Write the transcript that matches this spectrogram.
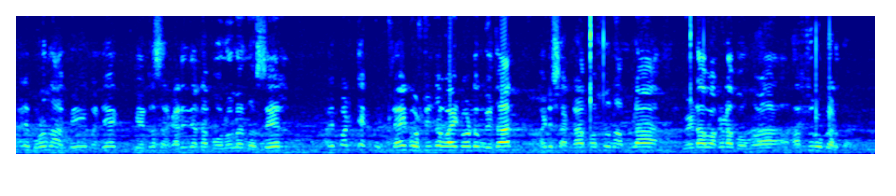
आणि म्हणून आम्ही म्हणजे केंद्र सरकारने त्यांना बोलवलं नसेल आणि पण ते कुठल्याही गोष्टीचं वाईट वाटून घेतात आणि सकाळपासून आपला वेडावाकडा भोंगळा हा सुरू करतात.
